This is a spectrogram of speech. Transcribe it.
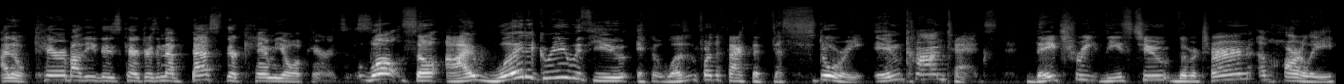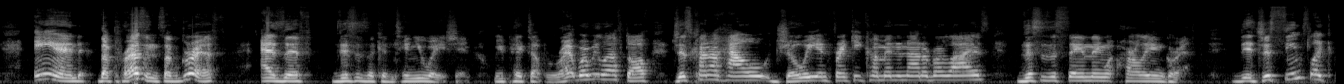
I don't care about either of these characters, and at best they're cameo appearances. Well, so I would agree with you if it wasn't for the fact that the story, in context, they treat these two, the return of Harley and the presence of Griff, as if this is a continuation. We picked up right where we left off, just kind of how Joey and Frankie come in and out of our lives. This is the same thing with Harley and Griff. It just seems like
